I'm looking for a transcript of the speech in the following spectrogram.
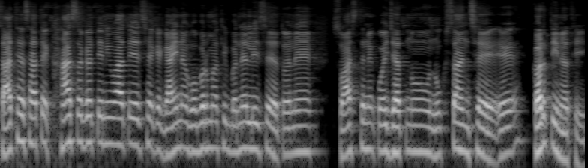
સાથે સાથે ખાસ અગત્યની વાત એ છે કે ગાયના ગોબરમાંથી બનેલી છે, તો એને સ્વાસ્થ્યને કોઈ જાતનું નુકસાન છે એ કરતી નથી.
